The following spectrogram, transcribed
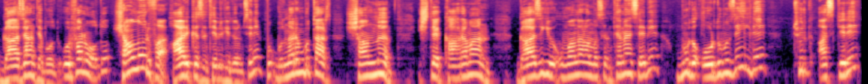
Gaziantep oldu. Urfa ne oldu? Şanlıurfa. Harikasın tebrik ediyorum seni. Bu- Bunların bu tarz şanlı, işte kahraman, gazi gibi unvanlar almasının temel sebebi burada ordumuz değil de Türk askeri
